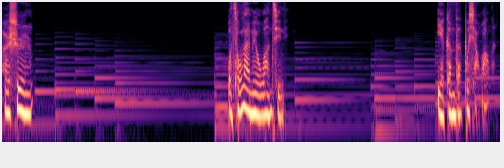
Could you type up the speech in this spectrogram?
而是，我从来没有忘记你，也根本不想忘了你。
